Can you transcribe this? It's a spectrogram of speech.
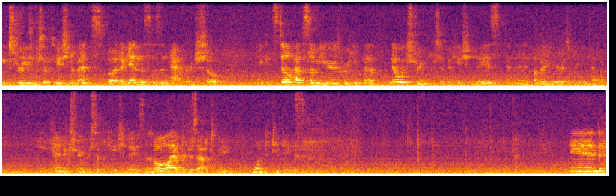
extreme precipitation events, but again, this is an average, so you can still have some years where you have no extreme precipitation days, and then other years where you have 10 extreme precipitation days, and it all averages out to be one to two days. And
